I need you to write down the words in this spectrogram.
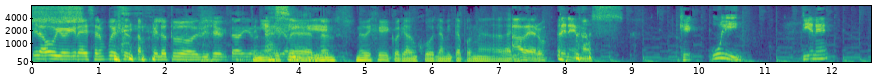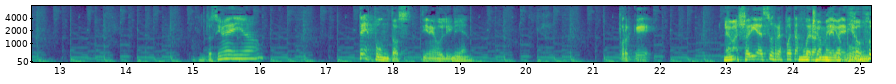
Era obvio que era ese, no puede ser tan pelotudo DJ Octavio. Tenía que Así ser. que- No, no dejé colgado un juego en la mitad por nada. Dale. A ver, tenemos que Uli tiene dos puntos y medio. Tres puntos tiene Uli. Bien. Porque la Mu- mayoría de sus respuestas Mucho fueron medio, de medio punto,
